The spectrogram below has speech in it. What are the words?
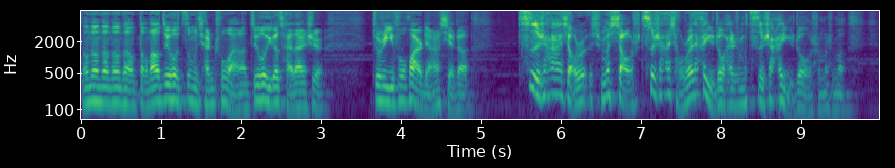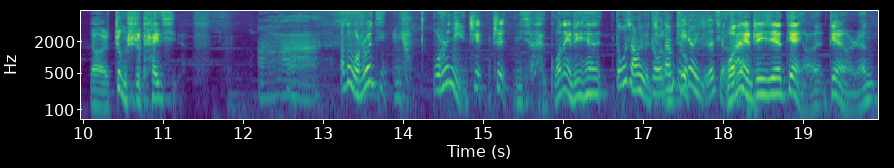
等等等等等，等到最后字幕全出完了，最后一个彩蛋是，就是一幅画，顶上写着。刺杀小说什么小刺杀小说家宇宙还是什么刺杀宇宙什么什么，呃，正式开启啊，啊！那我说你，我说你这这你现在国内这些都想宇宙，但不一定宇得起来。国内这些电影电影人，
